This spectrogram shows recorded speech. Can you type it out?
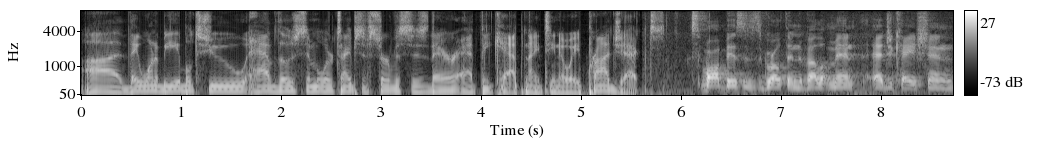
Uh, they want to be able to have those similar types of services there at the CAP 1908 project. Small business growth and development, education,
